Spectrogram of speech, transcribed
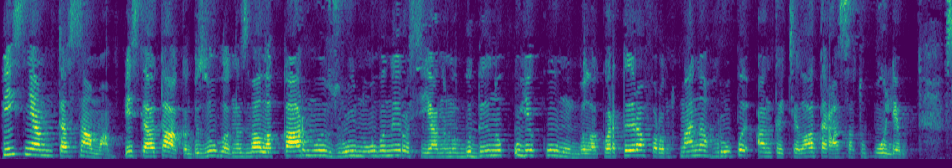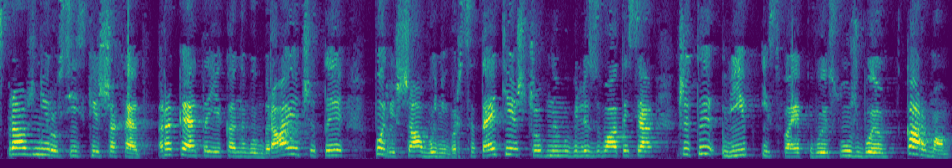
Пісня та сама після атаки безугла назвала кармою зруйнований росіянами будинок, у якому була квартира фронтмена групи антитіла Тараса Тополі. Справжній російський шахет, ракета, яка не вибирає, чи ти порішав в університеті, щоб не мобілізуватися, чи ти віп із фейковою службою. Карма.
